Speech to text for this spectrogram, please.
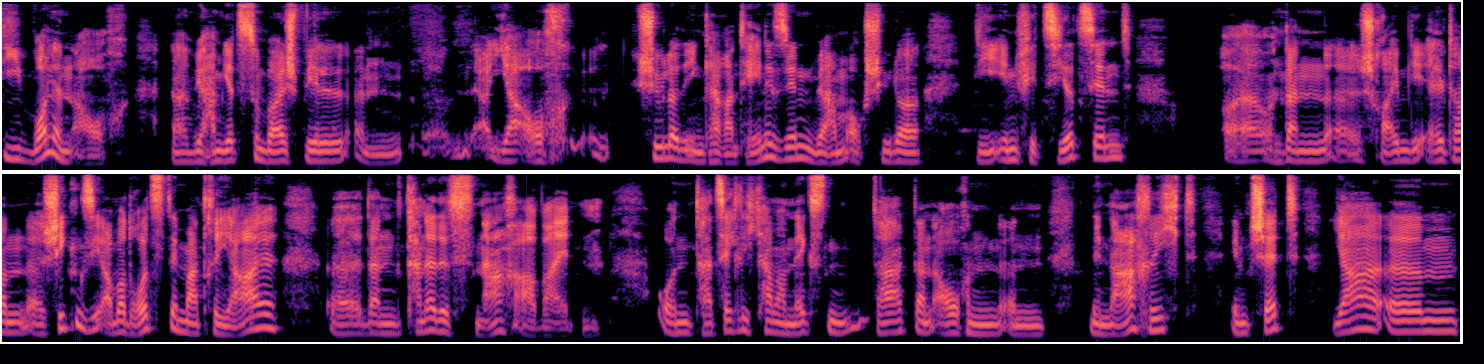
die wollen auch. Äh, wir haben jetzt zum Beispiel äh, ja auch äh, Schüler, die in Quarantäne sind. Wir haben auch Schüler, die infiziert sind. Und dann schreiben die Eltern, schicken sie aber trotzdem Material, dann kann er das nacharbeiten. Und tatsächlich kam am nächsten Tag dann auch ein, ein, eine Nachricht im Chat, ja, ähm,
